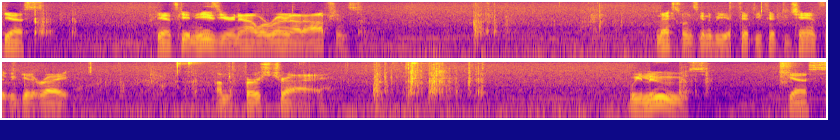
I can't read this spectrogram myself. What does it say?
Yes. Yeah, it's getting easier now. We're running out of options. Next one's gonna be a 50-50 chance that we get it right on the first try. We lose. Yes.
